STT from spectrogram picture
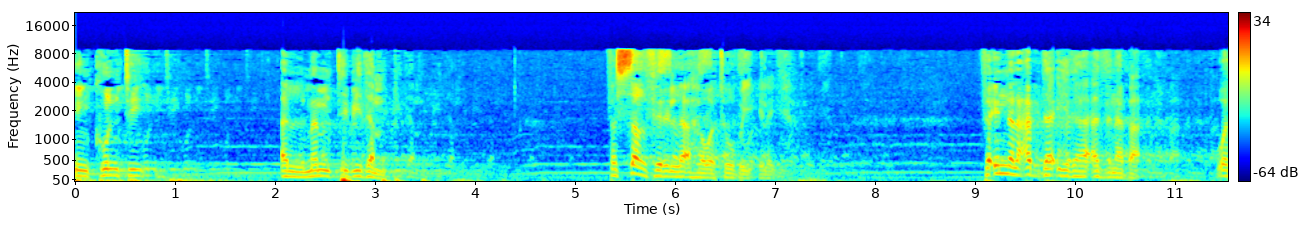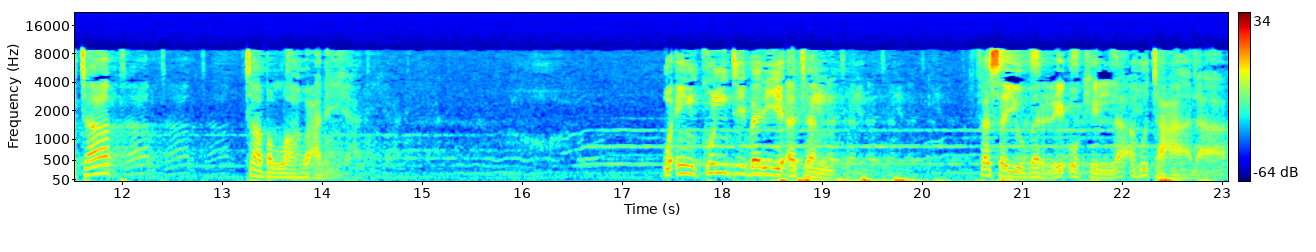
إن كنت ألممت بذنب فاستغفر الله وتوبي إليه. فإن العبد إذا أذنب وتاب تاب الله عليه. وإن كنت بريئة فسيبرئك الله تعالى.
